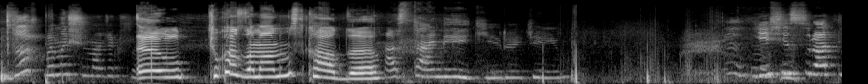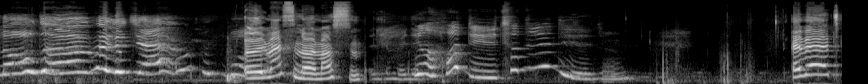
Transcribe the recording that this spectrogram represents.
Dur bana ışınlanacaksın. Ee, çok az zamanımız kaldı. Hastaneye gireceğim. Yeşil suratlı oldum. Öleceğim. Ölmezsin ölmezsin. Ya hadi çadıya diyeceğim. Evet.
